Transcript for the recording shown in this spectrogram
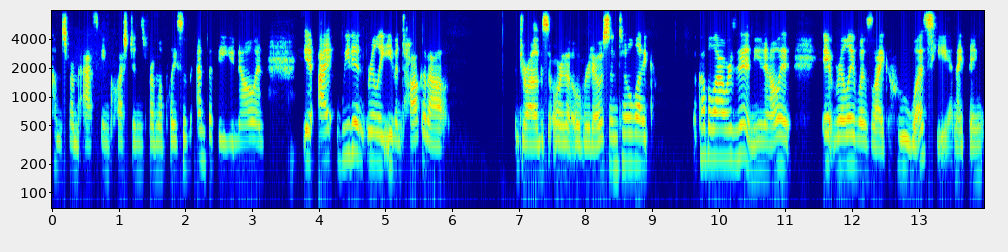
comes from asking questions from a place of empathy you know? And it, i we didn't really even talk about drugs or the overdose until like a couple hours in you know? It it really was like who was he? And i think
